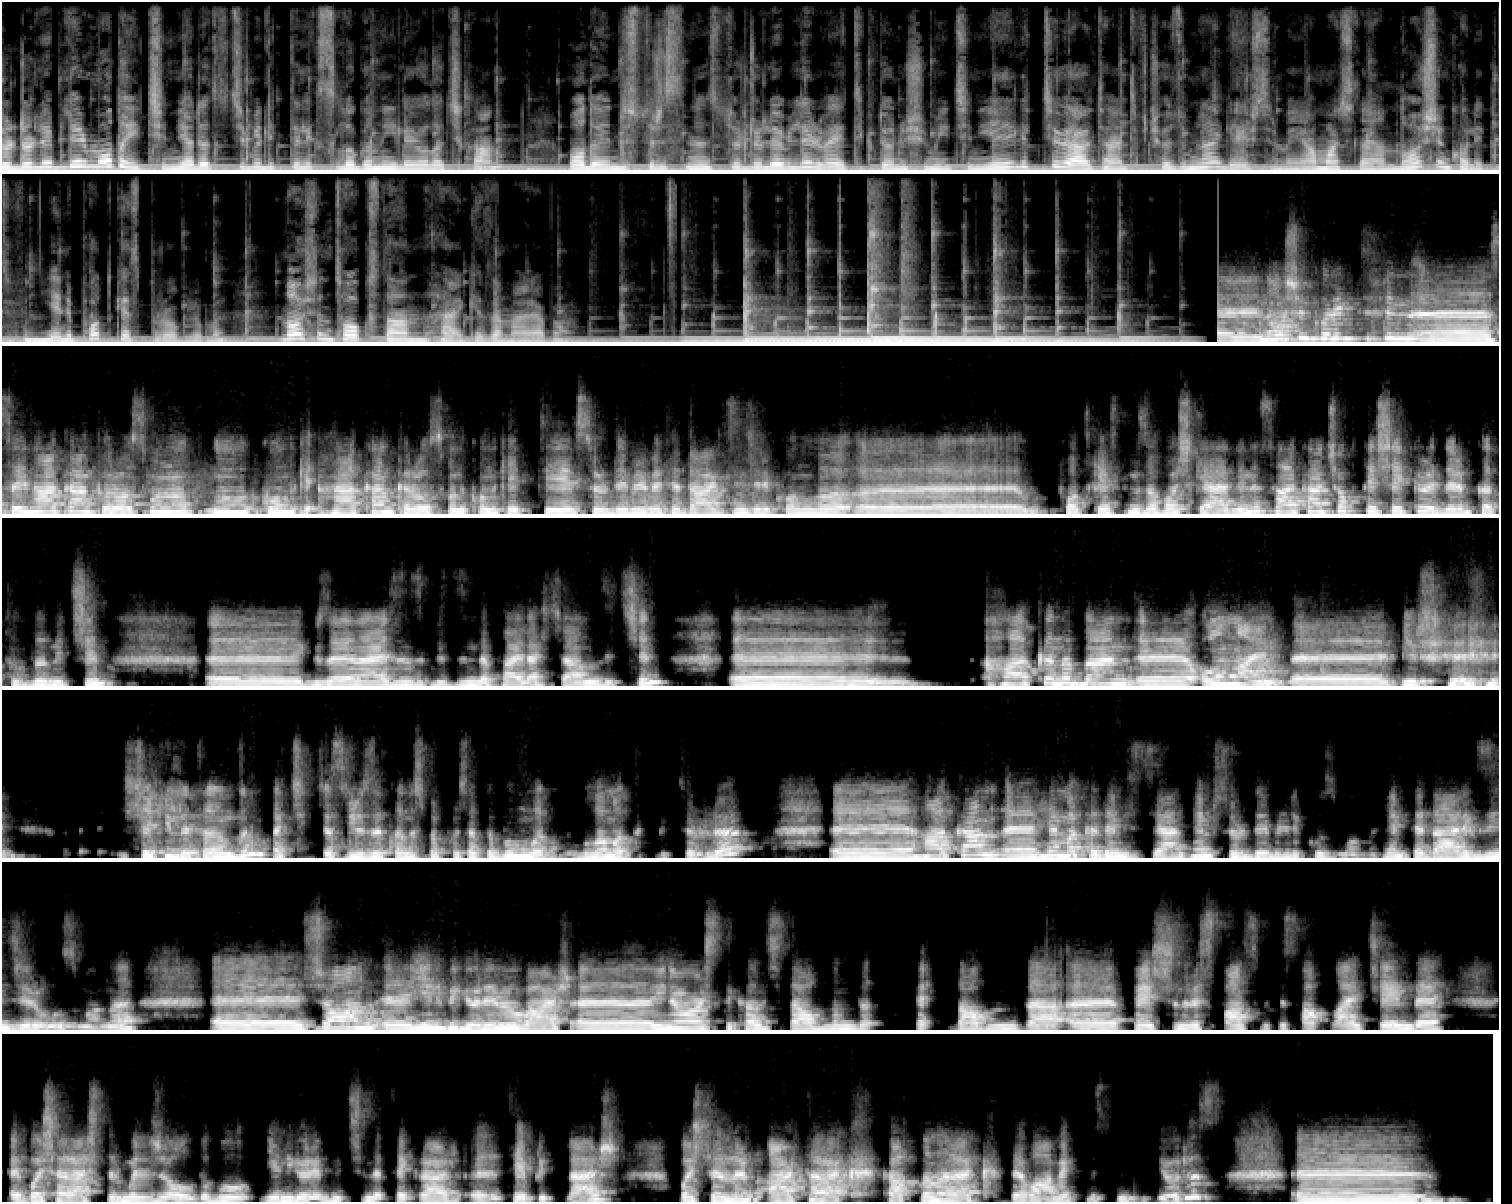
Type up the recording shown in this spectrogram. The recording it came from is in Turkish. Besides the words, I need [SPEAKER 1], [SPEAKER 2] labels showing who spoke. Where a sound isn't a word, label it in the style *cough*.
[SPEAKER 1] Sürdürülebilir moda için yaratıcı birliktelik sloganı ile yola çıkan, moda endüstrisinin sürdürülebilir ve etik dönüşümü için yenilikçi ve alternatif çözümler geliştirmeyi amaçlayan Notion Kolektif'in yeni podcast programı Notion Talks'tan herkese merhaba.
[SPEAKER 2] Ee, Notion Kolektif'in e, Sayın Hakan Karosman'ı konuk Hakan Karosman'ı konuk ettiği sürdürülebilir ve tedarik zinciri konulu e, podcast'imize hoş geldiniz. Hakan çok teşekkür ederim katıldığın için. E, güzel enerjinizi bizimle paylaşacağınız için. E, Hakan'ı ben e, online e, bir *laughs* şekilde tanıdım açıkçası. Yüzle tanışma fırsatı bulmadık, bulamadık bir türlü. E, Hakan e, hem akademisyen, hem sürdürülebilirlik uzmanı, hem tedarik zinciri uzmanı. E, şu an e, yeni bir görevi var. E, University College Dublin'da, Dublin'da e, Fashion Responsibility Supply Chain'de e, baş araştırmacı oldu. Bu yeni görevin içinde tekrar e, tebrikler. Başarıların artarak, katlanarak devam etmesini diliyoruz. E,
